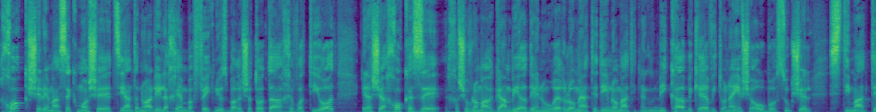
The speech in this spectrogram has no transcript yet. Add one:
חוק שלמעשה, כמו שציינת, נועד להילחם בפייק ניוז ברשתות החברתיות, אלא שהחוק הזה, חשוב לומר, גם בירדן הוא עורר לא מעט הדים, לא מעט התנגדות, בעיקר בקרב עיתונאים שראו בו סוג של סתימת אה,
